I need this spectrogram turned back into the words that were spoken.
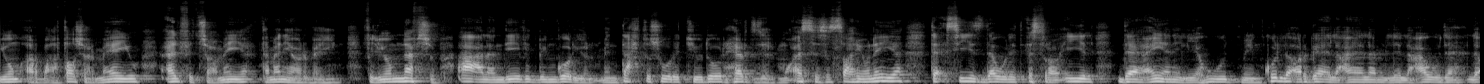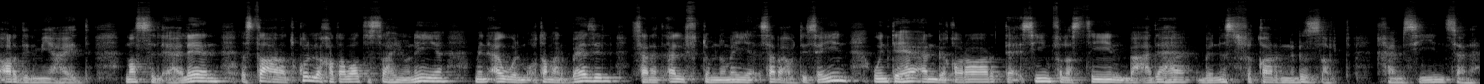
يوم 14 مايو 1948 في اليوم نفسه أعلن ديفيد بن جوريون من تحت صورة تيودور هرتزل مؤسس الصهيونية تأسيس دولة إسرائيل داعيا اليهود من كل أرجاء العالم للعودة لأرض الميعاد. نص الإعلان استعرض كل خطوات الصهيونية من أول مؤتمر بازل سنة 1897 وانتهاء بقرار تقسيم فلسطين بعدها بنصف قرن بالضبط خمسين سنة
